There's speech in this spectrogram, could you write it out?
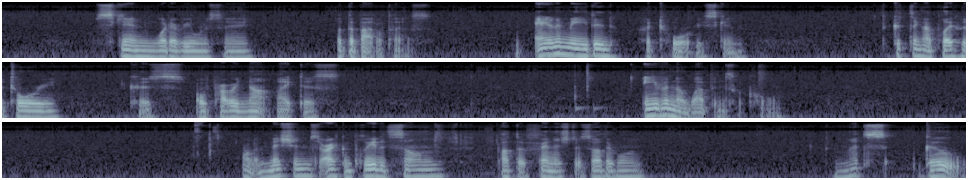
skin, whatever you want to say, with the Battle Pass. Animated Hattori skin. Good thing I play Hattori, because I'll probably not like this. Even the weapons look cool. All the missions, I completed some. About to finish this other one. Let's go.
